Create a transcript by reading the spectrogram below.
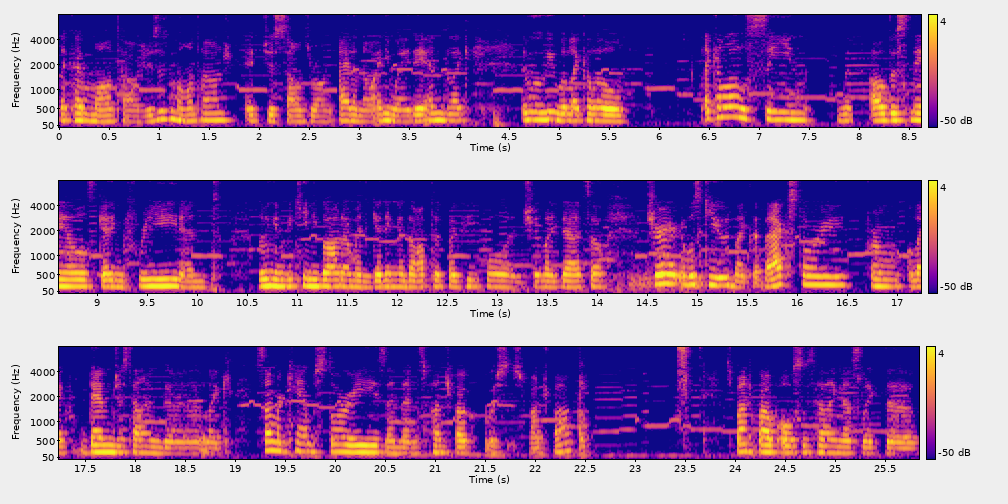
like a montage. Is it montage? It just sounds wrong. I don't know. Anyway, they end like the movie with like a little, like a little scene with all the snails getting freed and living in Bikini Bottom and getting adopted by people and shit like that. So sure, it was cute. Like the backstory from like them just telling the like summer camp stories, and then SpongeBob SpongeBob. SpongeBob also telling us like the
